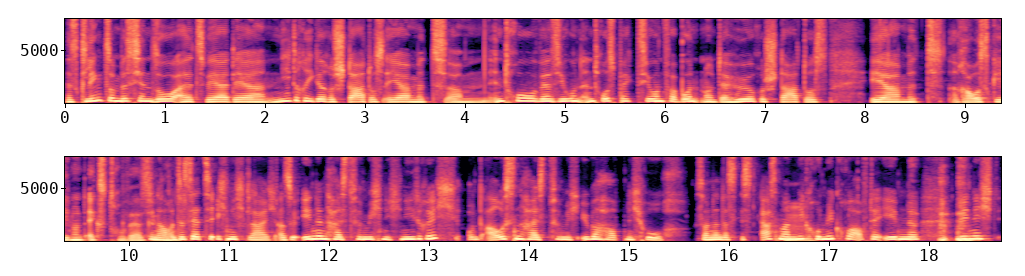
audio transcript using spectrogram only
Es klingt so ein bisschen so, als wäre der niedrigere Status eher mit ähm, Introversion, Introspektion verbunden und der höhere Status eher mit Rausgehen und Extroversion. Genau, und das setze ich nicht gleich. Also innen heißt für mich nicht niedrig und außen heißt für mich überhaupt nicht hoch, sondern das ist erstmal hm. Mikro, Mikro auf der Ebene. Bin ich,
